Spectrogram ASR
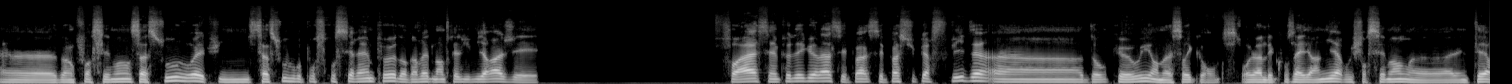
Euh, donc forcément, ça s'ouvre et puis ça s'ouvre pour se resserrer un peu. Donc en fait, l'entrée du virage est, ouais, c'est un peu dégueulasse, c'est pas, c'est pas super fluide. Euh, donc euh, oui, on a, c'est vrai qu'on regarde les courses l'année dernière, oui forcément à l'Inter,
